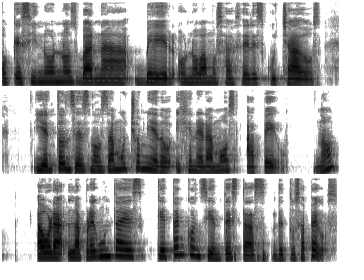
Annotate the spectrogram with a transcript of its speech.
o que si no nos van a ver o no vamos a ser escuchados. Y entonces nos da mucho miedo y generamos apego, ¿no? Ahora, la pregunta es, ¿qué tan consciente estás de tus apegos?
